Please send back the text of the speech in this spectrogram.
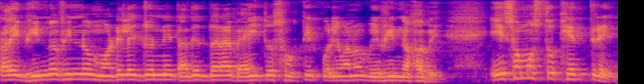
তাহলে ভিন্ন ভিন্ন মডেলের জন্য তাদের দ্বারা ব্যয়িত শক্তির পরিমাণও বিভিন্ন হবে। এ সমস্ত ক্ষেত্রে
